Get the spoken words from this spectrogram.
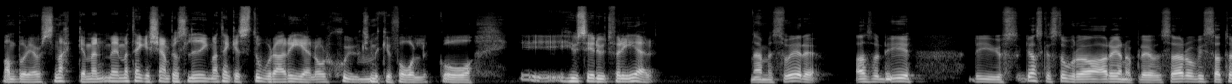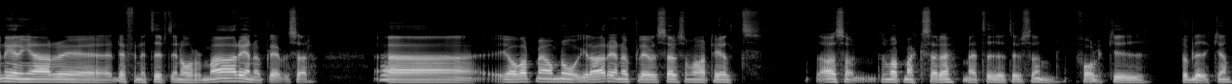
man börjar snacka. Men, men man tänker Champions League, man tänker stora arenor, sjukt mm. mycket folk. Och, eh, hur ser det ut för er? Nej men så är det. Alltså det är, det är ju ganska stora arenaupplevelser och vissa turneringar är definitivt enorma arenaupplevelser. Uh, jag har varit med om några arenaupplevelser som har varit helt alltså, som varit maxade med 10 000 folk i publiken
